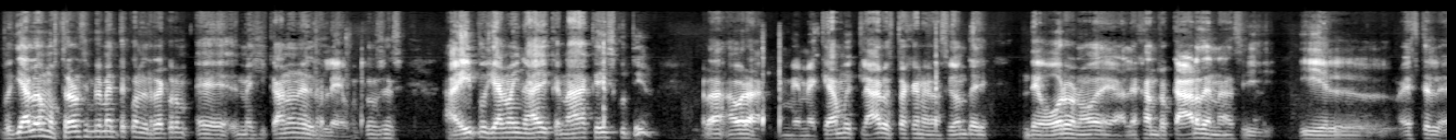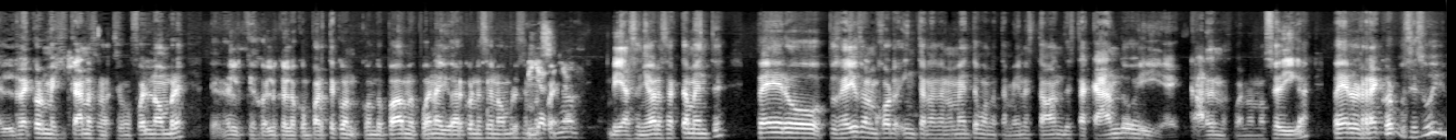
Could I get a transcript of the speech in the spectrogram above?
pues ya lo demostraron simplemente con el récord eh, mexicano en el relevo. Entonces, ahí pues ya no hay nada, que- nada que discutir. ¿verdad? Ahora, me, me queda muy claro esta generación de, de oro, ¿no? De Alejandro Cárdenas y, y el, este, el, el récord mexicano, se me, se me fue el nombre, el que, el que lo comparte con, con Dopado, ¿me pueden ayudar con ese nombre? Se me fue. Villaseñor. Villaseñor, exactamente. Pero pues ellos a lo mejor internacionalmente, bueno, también estaban destacando y eh, Cárdenas, bueno, no se diga. Pero el récord, pues es suyo.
